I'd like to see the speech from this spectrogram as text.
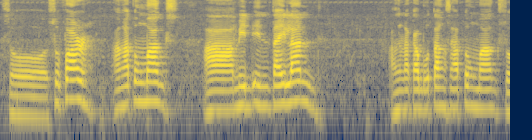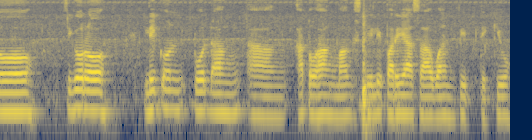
So so far ang atong mugs ah, made in Thailand ang nakabutang sa atong mag so siguro ligon pod ang ang atohang mags dili pareha sa 150Q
